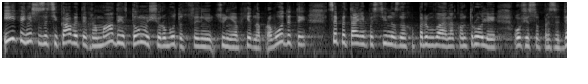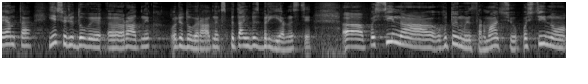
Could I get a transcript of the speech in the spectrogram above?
І, звісно, зацікавити громади в тому, що роботу цю, необхідно проводити. Це питання постійно перебуває на контролі Офісу президента. Є урядовий е, радник, урядовий радник з питань безбар'єрності. Постійно готуємо інформацію, постійно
